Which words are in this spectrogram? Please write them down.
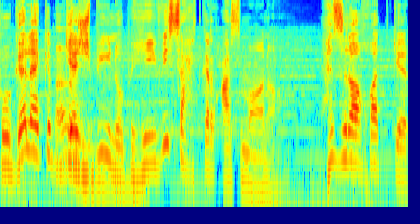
کو گلک بگجبین و بهیوی سحت کرد عصمانا هزرا خود کر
